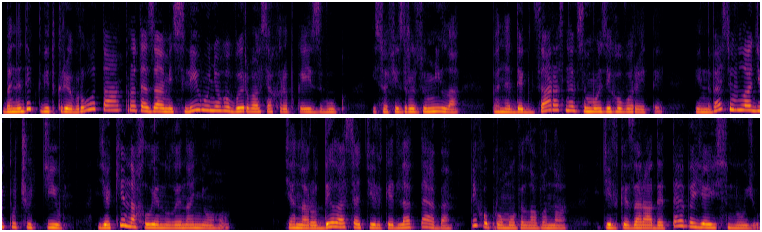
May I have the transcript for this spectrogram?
Бенедикт відкрив рота, проте замість слів у нього вирвався хрипкий звук, і Софі зрозуміла Бенедикт зараз не в змозі говорити. Він весь у владі почуттів, які нахлинули на нього. Я народилася тільки для тебе, тихо промовила вона, і тільки заради тебе я існую.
